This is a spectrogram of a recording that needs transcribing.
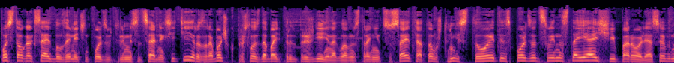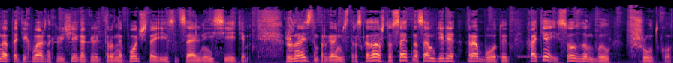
После того, как сайт был замечен пользователями социальных сетей, разработчику пришлось добавить предупреждение на главную страницу сайта о том, что не стоит использовать свои настоящие пароли, особенно от таких важных вещей, как электронная почта и социальные сети. Журналистам программист рассказал, что сайт на самом деле работает, хотя и создан был в шутку.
